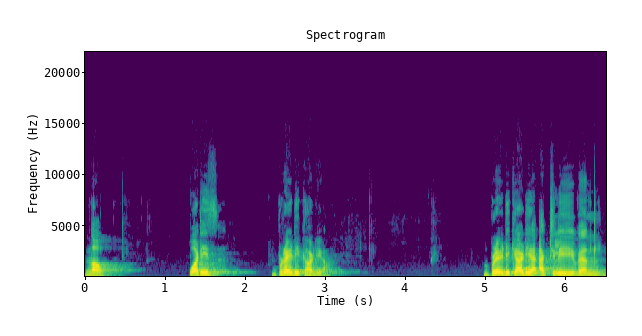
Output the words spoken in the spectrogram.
Now, what is bradycardia? Bradycardia actually when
